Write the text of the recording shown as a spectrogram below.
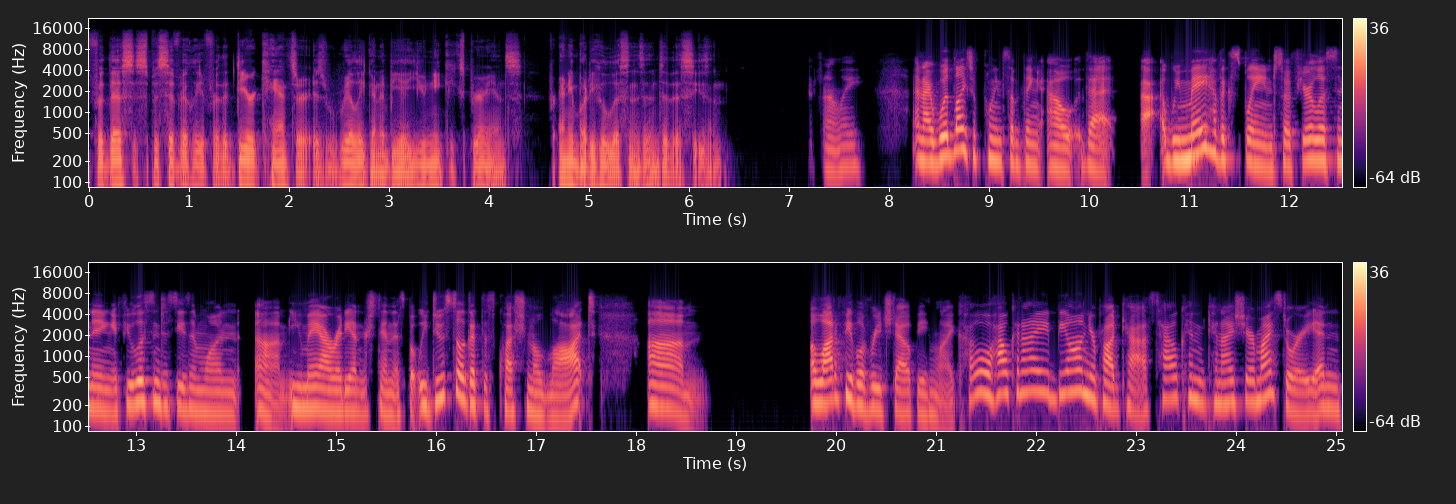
for this specifically, for the Dear Cancer, is really going to be a unique experience for anybody who listens into this season. Definitely. And I would like to point something out that uh, we may have explained. So if you're listening, if you listen to season one, um, you may already understand this, but we do still get this question a lot. Um, a lot of people have reached out being like, "Oh, how can I be on your podcast? How can can I share my story?" And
